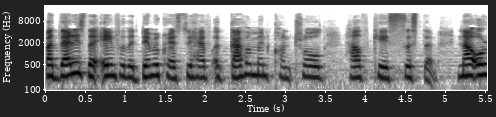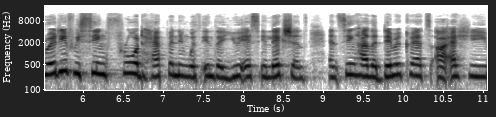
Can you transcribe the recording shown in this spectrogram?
But that is the aim for the Democrats to have a government controlled healthcare system. Now, already, if we're seeing fraud happening within the US elections and seeing how the Democrats are actually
